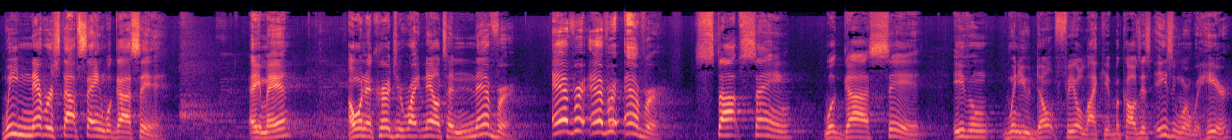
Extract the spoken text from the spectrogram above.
we never stop saying what God said. Amen. I want to encourage you right now to never, ever, ever, ever stop saying what God said, even when you don't feel like it, because it's easy when we're here.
